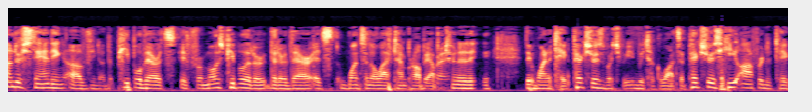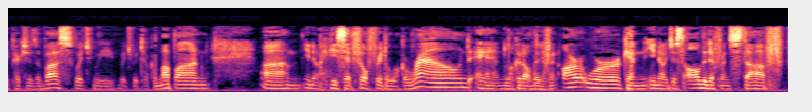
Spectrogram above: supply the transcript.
understanding of you know the people there. It's it, for most people that are that are there. It's once in a lifetime probably opportunity. They want to take pictures, which we we took lots of pictures. He offered to take pictures of us, which we which we took him up on. Um, you know, he said feel free to look around and look at all the different artwork and you know just all the different stuff.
